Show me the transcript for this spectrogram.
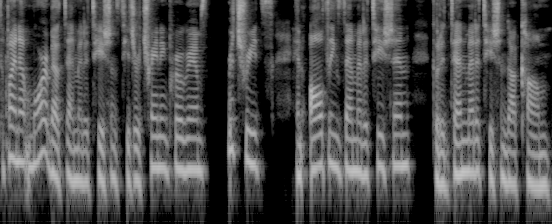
To find out more about Den Meditation's teacher training programs, retreats, and all things Den Meditation, go to denmeditation.com.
